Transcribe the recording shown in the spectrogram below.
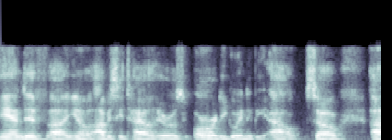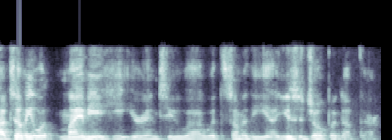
and if uh, you know, obviously Tyler Herro is already going to be out. So uh, tell me what Miami Heat you're into uh, with some of the uh, usage opened up there.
